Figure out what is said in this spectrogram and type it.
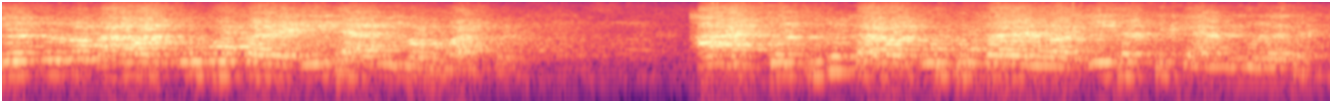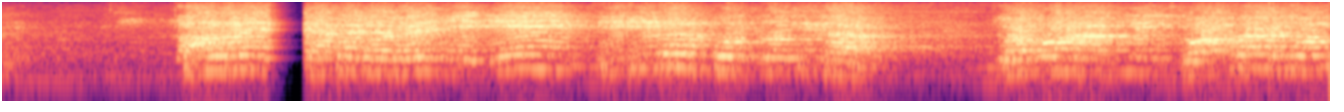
যতটুকু আমার উপকারে এটা আমি ব্যবহার করি। আর যতটুকু আমার উপকারে নয় এটা থেকে আমি দূরে থাকি। তাহলে দেখা যাবে যে এই ডিজিটাল পদ্ধতিটা যখন আপনি যথাযথ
